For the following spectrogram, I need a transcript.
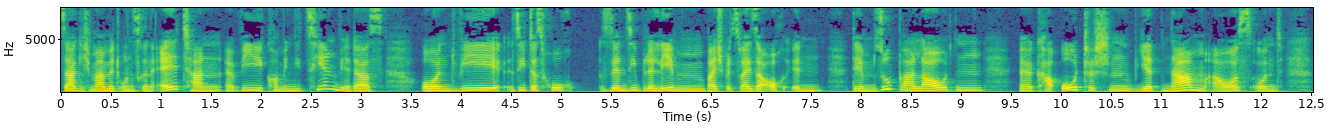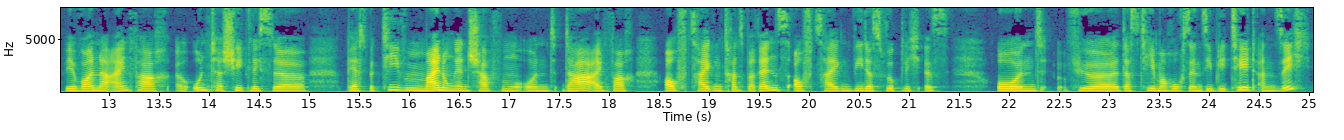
sage ich mal, mit unseren Eltern. Äh, wie kommunizieren wir das? Und wie sieht das hoch hochsensible leben beispielsweise auch in dem super lauten, äh, chaotischen Vietnam aus und wir wollen da einfach äh, unterschiedlichste Perspektiven, Meinungen schaffen und da einfach aufzeigen, Transparenz aufzeigen, wie das wirklich ist. Und für das Thema Hochsensibilität an sich,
